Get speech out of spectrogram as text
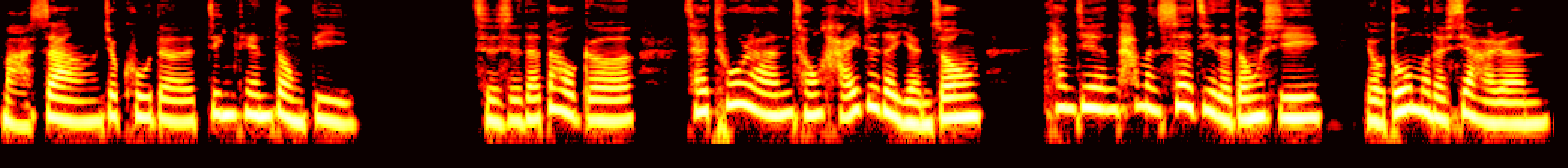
马上就哭得惊天动地。此时的道格才突然从孩子的眼中看见他们设计的东西有多么的吓人。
